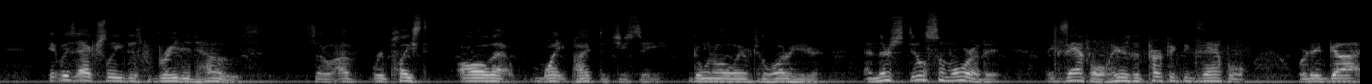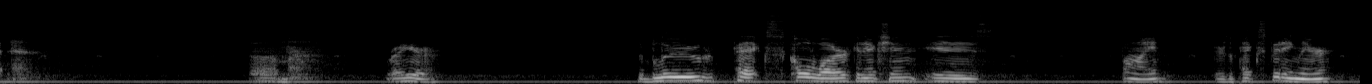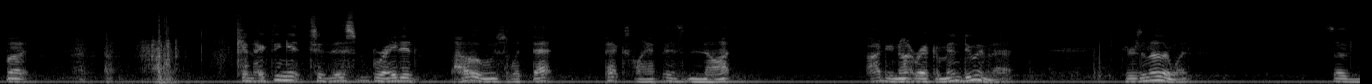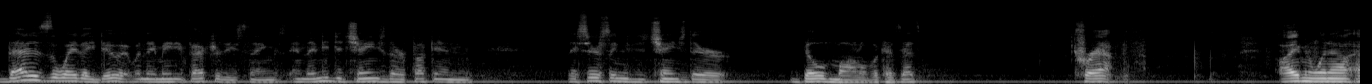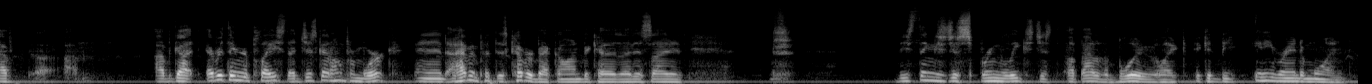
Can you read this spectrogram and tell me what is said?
it was actually this braided hose. So I've replaced all that white pipe that you see going all the way over to the water heater. And there's still some more of it. Example here's a perfect example where they've got um, right here. The blue PEX cold water connection is fine. There's a PEX fitting there, but connecting it to this braided hose with that PEX clamp is not, I do not recommend doing that. Here's another one. So that is the way they do it when they manufacture these things, and they need to change their fucking they seriously need to change their build model because that's crap. I even went out after. Uh, I've got everything replaced. I just got home from work and I haven't put this cover back on because I decided these things just spring leaks just up out of the blue. Like it could be any random one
